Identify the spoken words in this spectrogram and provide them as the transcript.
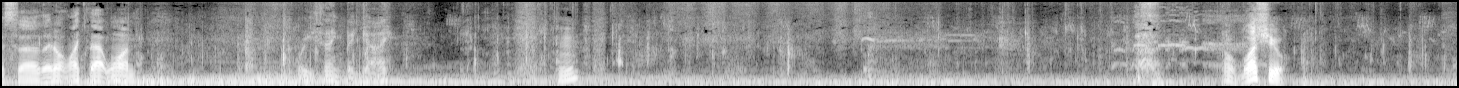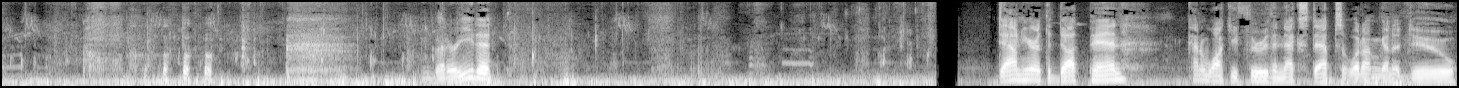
Uh, they don't like that one. What do you think, big guy? Hmm? Oh, bless you. you better eat it. Down here at the duck pen, kind of walk you through the next steps of what I'm going to do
